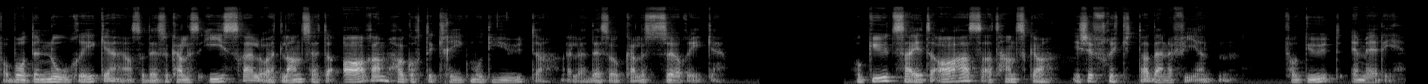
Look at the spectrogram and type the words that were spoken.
For både Nordriket, altså det som kalles Israel, og et land som heter Aram, har gått til krig mot Juda, eller det som kalles Sørriket. Og Gud sier til Ahas at han skal ikke frykte denne fienden, for Gud er med dem.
